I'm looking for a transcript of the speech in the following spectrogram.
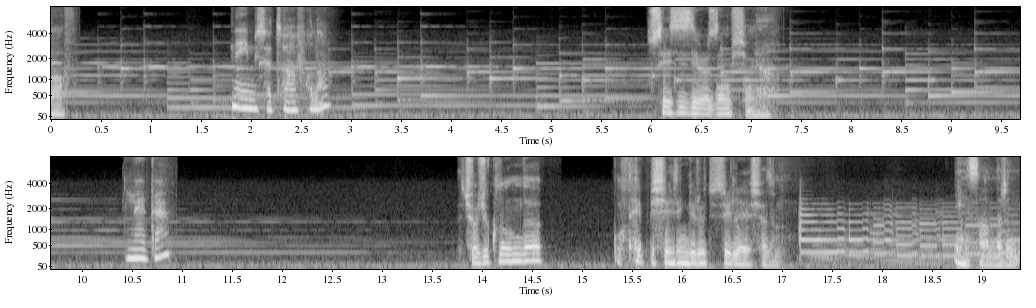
Tuhaf. Neymiş o tuhaf olan? Bu sessizliği özlemişim ya. Neden? Çocukluğumda hep bir şehrin gürültüsüyle yaşadım. İnsanların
